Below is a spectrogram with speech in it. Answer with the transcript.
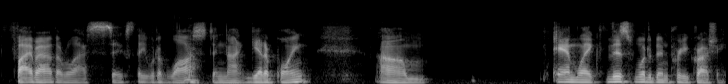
five out of the last six they would have lost yeah. and not get a point. Um, and like this would have been pretty crushing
